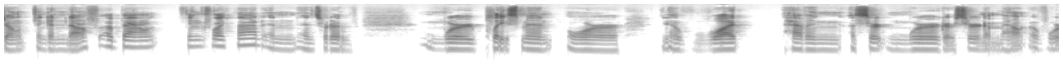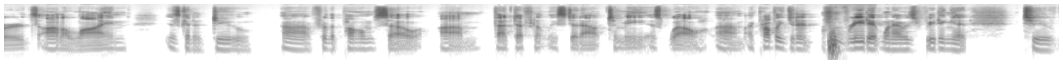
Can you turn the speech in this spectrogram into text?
don't think enough about things like that and and sort of word placement or you know what having a certain word or certain amount of words on a line is going to do uh, for the poem. So um, that definitely stood out to me as well. Um, I probably didn't read it when I was reading it to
